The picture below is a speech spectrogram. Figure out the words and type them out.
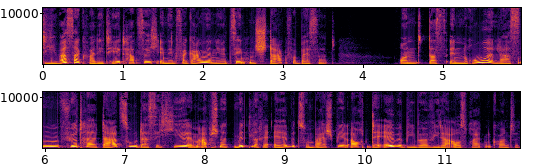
Die Wasserqualität hat sich in den vergangenen Jahrzehnten stark verbessert. Und das in Ruhe lassen führt halt dazu, dass sich hier im Abschnitt Mittlere Elbe zum Beispiel auch der Elbebiber wieder ausbreiten konnte.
